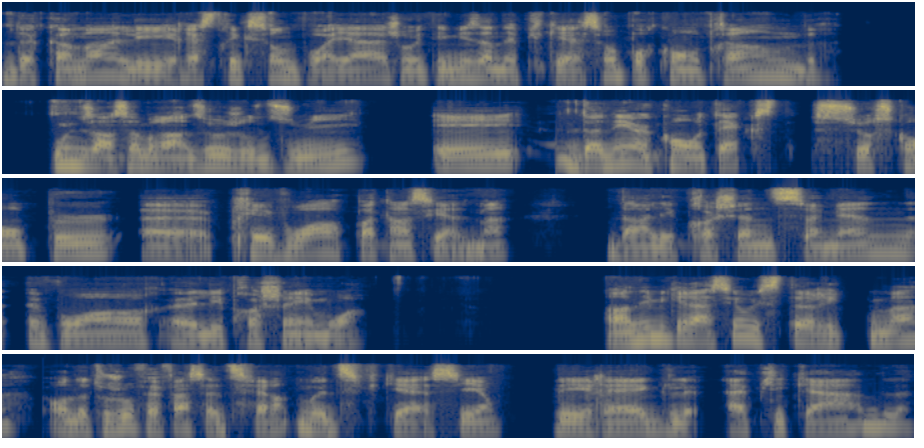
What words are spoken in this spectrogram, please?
de comment les restrictions de voyage ont été mises en application pour comprendre où nous en sommes rendus aujourd'hui et donner un contexte sur ce qu'on peut euh, prévoir potentiellement dans les prochaines semaines, voire euh, les prochains mois. En immigration, historiquement, on a toujours fait face à différentes modifications des règles applicables.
